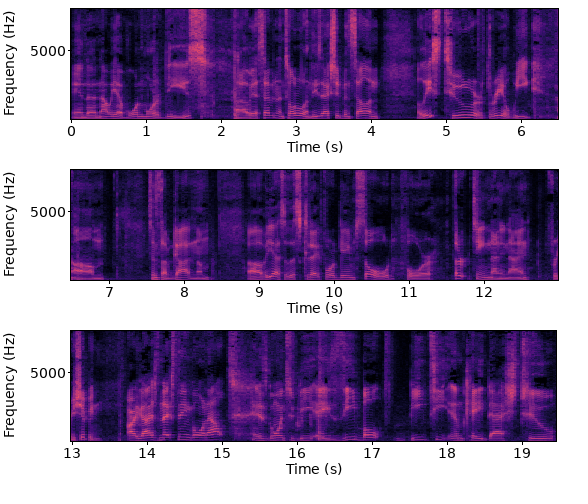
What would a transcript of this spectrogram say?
And uh, now we have one more of these. Uh, we have seven in total, and these actually been selling at least two or three a week um, since I've gotten them. Uh, but yeah, so this Connect 4 game sold for $13.99, free shipping. All right, guys, next thing going out is going to be a Z-Bolt BTMK-2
